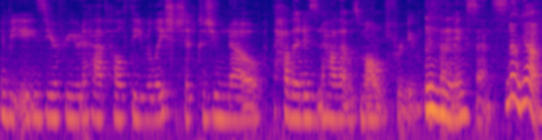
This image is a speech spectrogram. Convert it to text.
and be easier for you to have healthy relationships because you know how that is and how that was modeled for you if that Mhm. makes sense No, yeah.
